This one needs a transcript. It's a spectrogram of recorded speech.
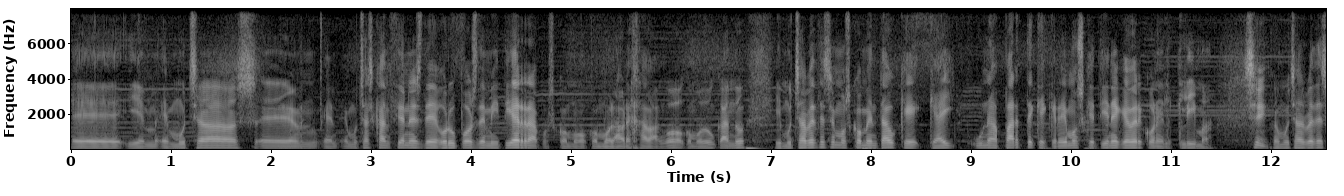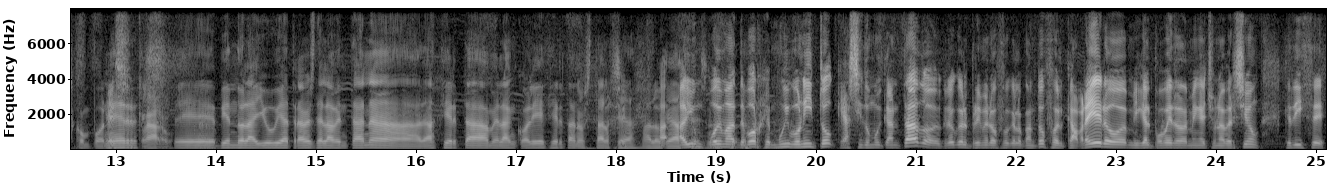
eh, y en, en muchas, eh, en, en muchas canciones de grupos de mi tierra, pues como, como La Oreja de Van Gogh, como Duncan Du, y muchas veces hemos comentado que, que hay una parte que creemos que tiene que ver con el clima. Sí. Pero muchas veces componer, Eso, claro. eh, viendo la lluvia a través de la ventana, da cierta melancolía y cierta nostalgia a lo que Hay haces, un ¿no? poema de Borges muy bonito que ha sido muy cantado. Creo que el primero fue que lo cantó, fue el Cabrero. Miguel Poveda también ha hecho una versión que dice:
